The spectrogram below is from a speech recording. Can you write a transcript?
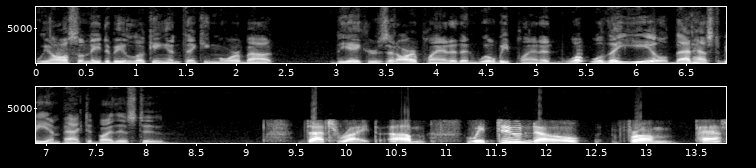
we also need to be looking and thinking more about the acres that are planted and will be planted. What will they yield? That has to be impacted by this too. That's right. Um, we do know from past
